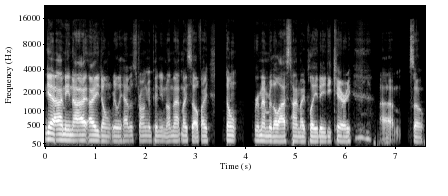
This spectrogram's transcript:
Yeah, I mean, I, I don't really have a strong opinion on that myself. I don't remember the last time I played AD carry. Um, so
